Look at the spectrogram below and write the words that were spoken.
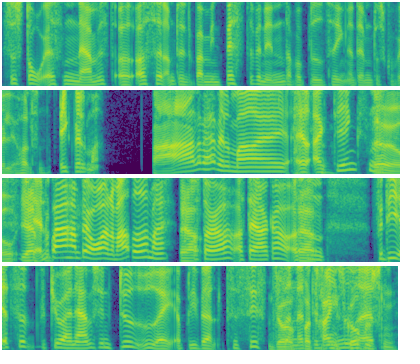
så stod jeg sådan nærmest, og også selvom det var min bedste veninde, der var blevet til en af dem, der skulle vælge hold, sådan, ikke vælg mig. Bare lad være at vælge mig. Agtig, ikke? Sådan, Jo, jo. Ja, er for, nu bare ham derovre, han er meget bedre end mig, Ja. og større og stærkere, og Ja. Fordi at så gjorde jeg nærmest en dyd ud af at blive valgt til sidst. det var sådan, at fortrængt at- skuffelsen.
